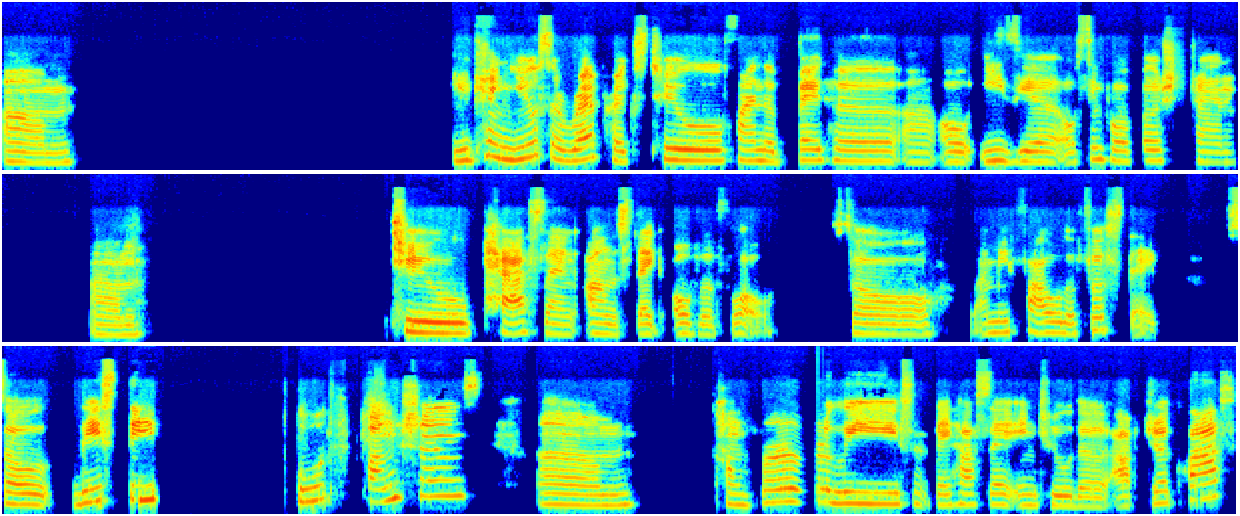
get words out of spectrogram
um, you can use a reprex to find a better uh, or easier or simple version um, to pass them on the Stack Overflow. So let me follow the first step. So these deep put functions um, convert these data set into the object class.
